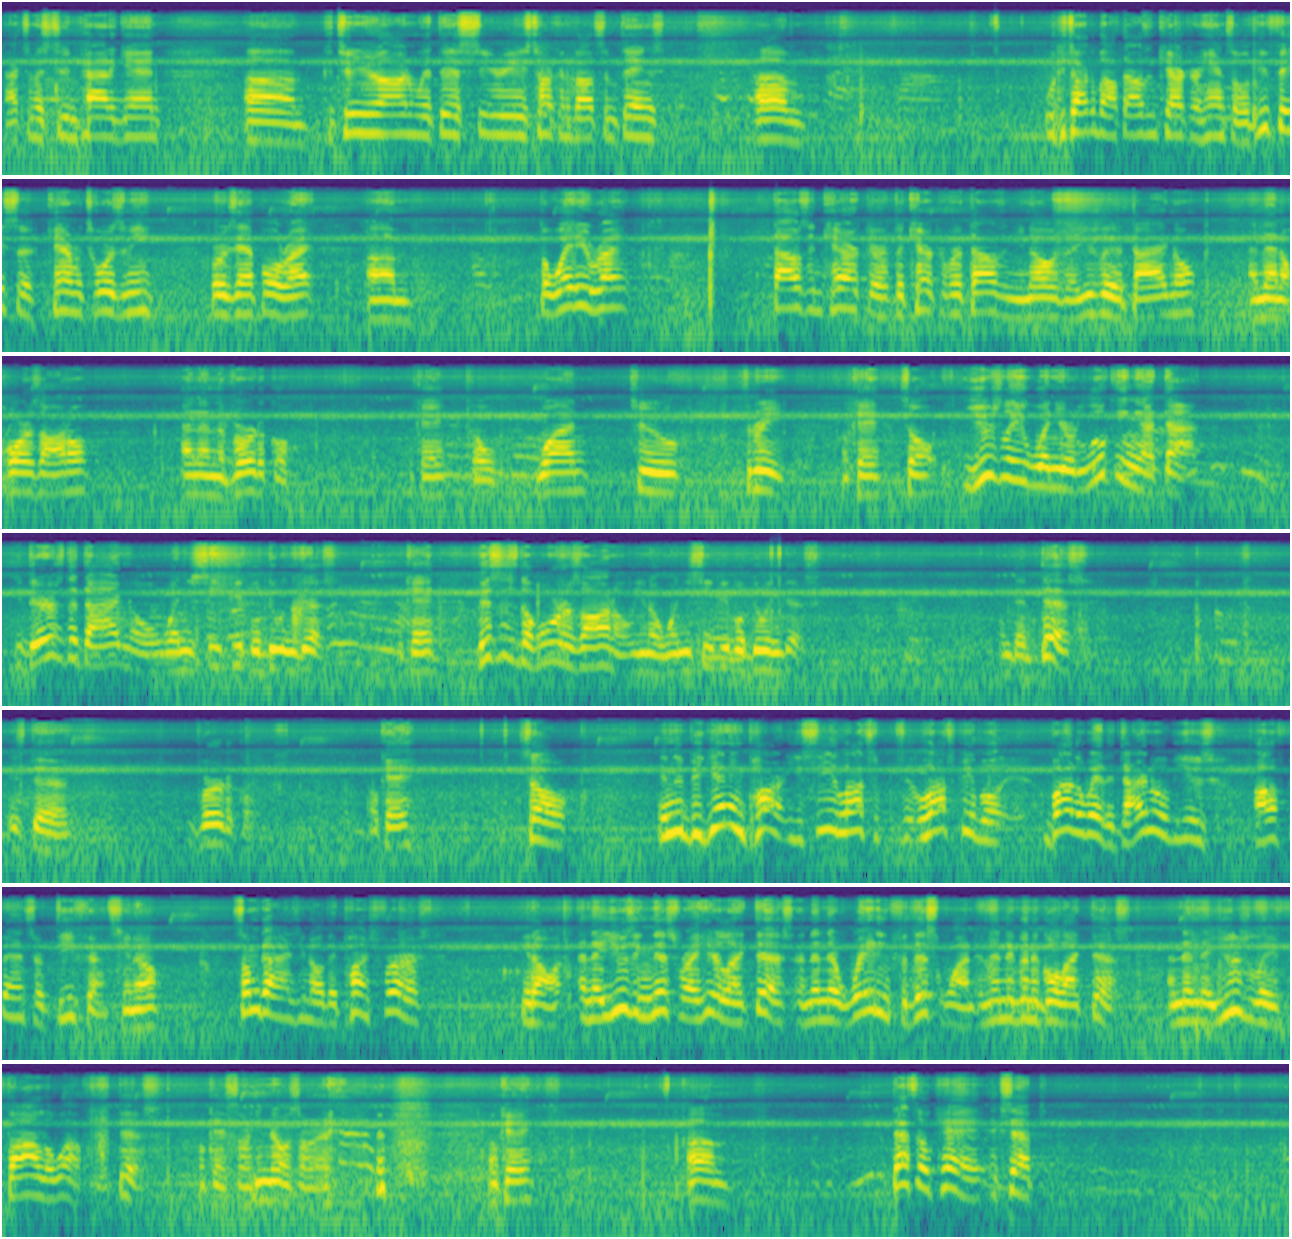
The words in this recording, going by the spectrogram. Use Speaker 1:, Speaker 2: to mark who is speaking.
Speaker 1: Maximus Student Pat again. Um, continuing on with this series, talking about some things. Um, we could talk about thousand character hand. So if you face the camera towards me, for example, right, um, the way you write thousand character, the character for thousand, you know, is usually a diagonal, and then a horizontal, and then the vertical. Okay, so one, two, three. Okay, so usually when you're looking at that, there's the diagonal when you see people doing this. Okay, this is the horizontal, you know, when you see people doing this. And then this is the vertical. Okay, so in the beginning part, you see lots of lots of people. By the way, the diagonal views offense or defense. You know, some guys, you know, they punch first, you know, and they're using this right here like this, and then they're waiting for this one, and then they're gonna go like this, and then they usually follow up with this. Okay, so he knows already. okay. Um, that's okay, except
